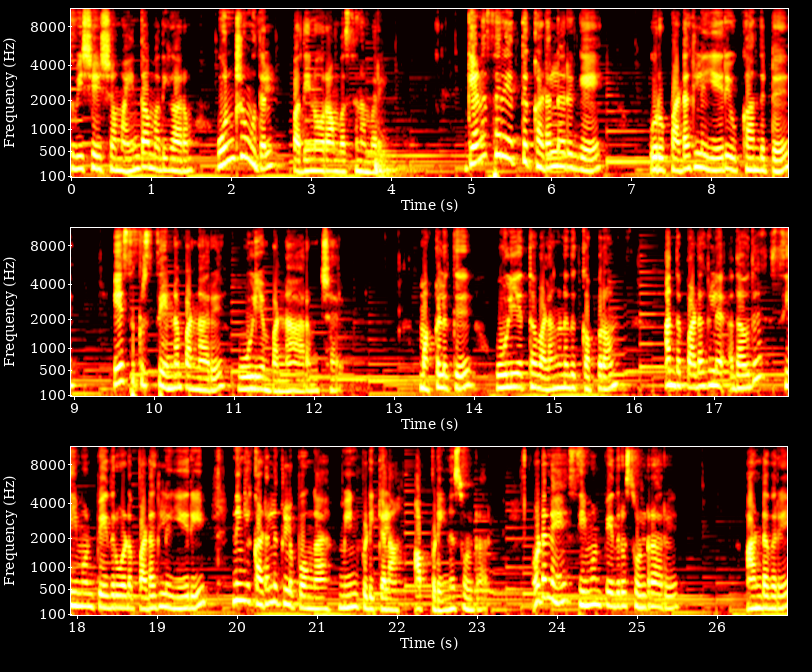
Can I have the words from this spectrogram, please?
சுவிசேஷம் ஐந்தாம் அதிகாரம் ஒன்று முதல் பதினோராம் வசனம் வரை. கெனசரேத்து கடல் அருகே ஒரு படகுல ஏறி உட்கார்ந்துட்டு இயேசு கிறிஸ்து என்ன பண்ணாரு? ஊழியம் பண்ண ஆரம்பிச்சாரு. மக்களுக்கு ஊழியத்தை வழங்கினதுக்கு அப்புறம் அந்த படகுல அதாவது சீமோன் பேதரோட படகுல ஏறி நீங்க கடலுக்குள்ள போங்க மீன் பிடிக்கலாம் அப்படின்னு சொல்றாரு. உடனே சீமோன் பேதர் சொல்றாரு ஆண்டவரே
